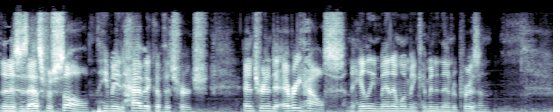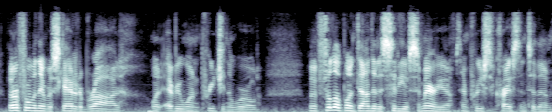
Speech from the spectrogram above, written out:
And it says, As for Saul, he made havoc of the church, entering into every house, and hailing men and women, committing them to prison. Therefore, when they were scattered abroad, went everyone preaching the world. When Philip went down to the city of Samaria and preached Christ unto them.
